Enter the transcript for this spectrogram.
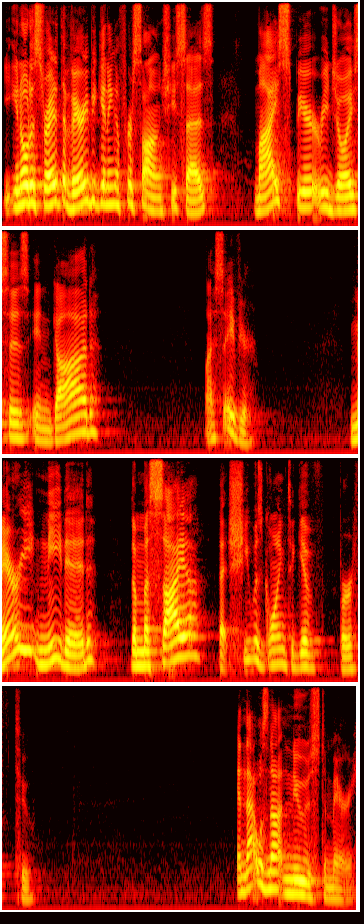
You notice right at the very beginning of her song, she says, My spirit rejoices in God, my Savior. Mary needed the Messiah that she was going to give birth to. And that was not news to Mary.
